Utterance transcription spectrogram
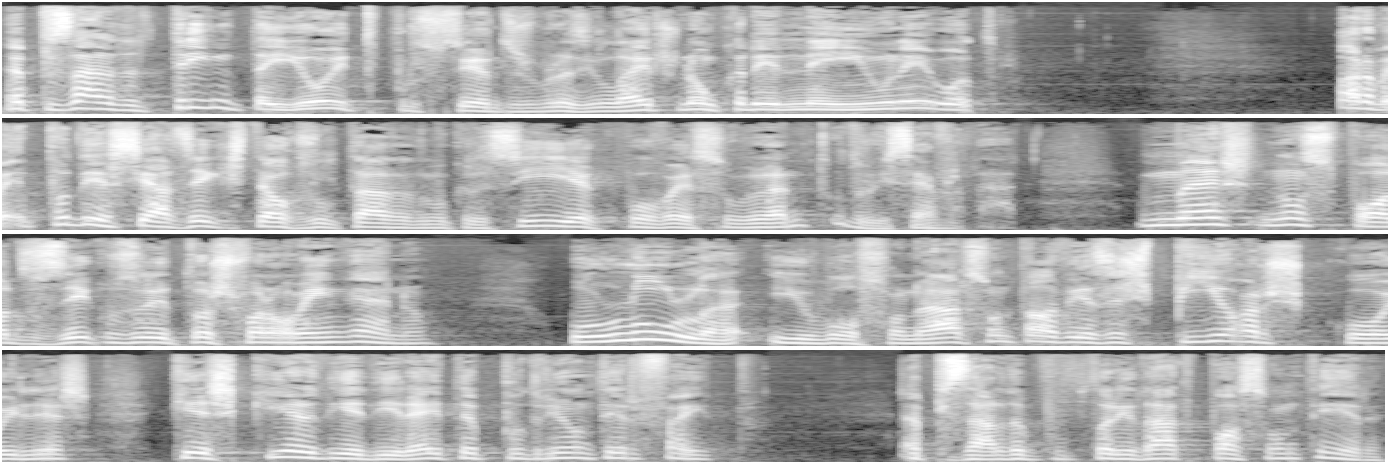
apesar de 38% dos brasileiros não querer nenhum nem outro. Ora bem, poder-se dizer que isto é o resultado da democracia, que o povo é soberano, tudo isso é verdade. Mas não se pode dizer que os eleitores foram ao engano. O Lula e o Bolsonaro são talvez as piores escolhas que a esquerda e a direita poderiam ter feito, apesar da popularidade que possam ter.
